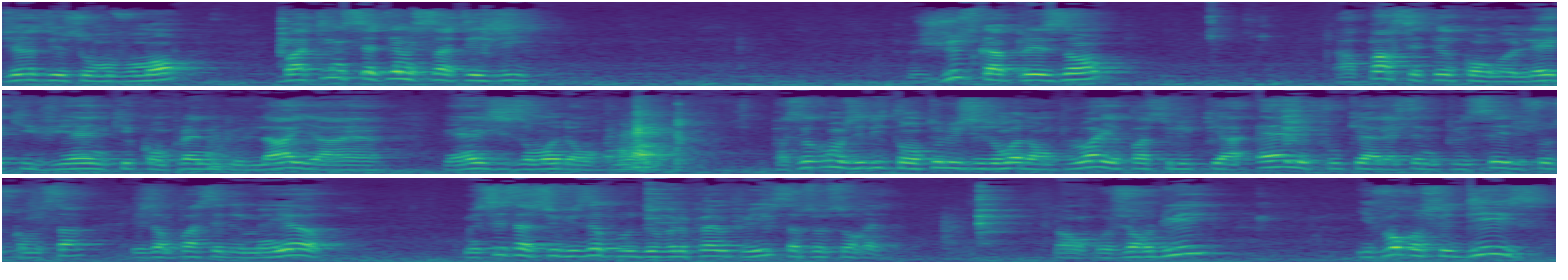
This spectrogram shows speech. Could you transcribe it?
de ce mouvement, bâtir une certaine stratégie. Jusqu'à présent, à part certains Congolais qui viennent, qui comprennent que là, il y a un, il y a gisement d'emploi. Parce que comme j'ai dit tantôt, le gisement d'emploi, il n'y a pas celui qui a elle, il faut qu'il y ait la SNPC, des choses comme ça. Les gens passent des meilleurs. Mais si ça suffisait pour développer un pays, ça se saurait. Donc aujourd'hui, il faut qu'on se dise,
